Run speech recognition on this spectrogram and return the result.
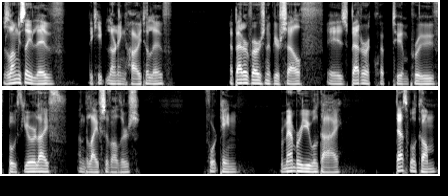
As long as they live, they keep learning how to live. A better version of yourself is better equipped to improve both your life and the lives of others. 14. Remember you will die. Death will come.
